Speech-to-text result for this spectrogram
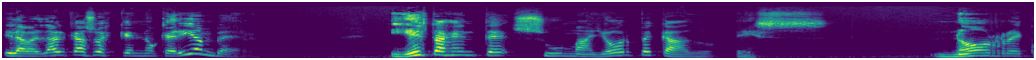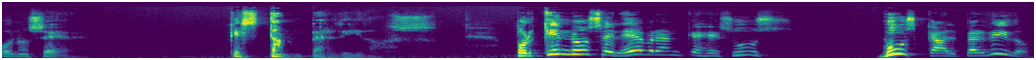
Y la verdad el caso es que no querían ver. Y esta gente, su mayor pecado es no reconocer que están perdidos. ¿Por qué no celebran que Jesús busca al perdido?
